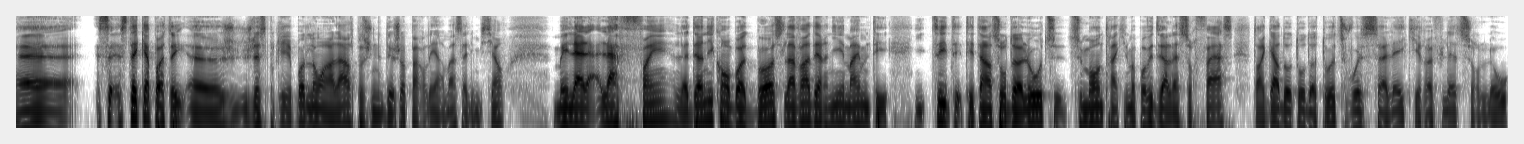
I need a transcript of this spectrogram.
Euh, C'était capoté. Euh, je ne l'expliquerai pas de long en large parce que je n'ai déjà parlé en masse à l'émission. Mais la, fin, le dernier combat de boss, l'avant-dernier même, tu es, en dessous de l'eau, tu, tu montes tranquillement pas vite vers la surface, tu regardes autour de toi, tu vois le soleil qui reflète sur l'eau,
